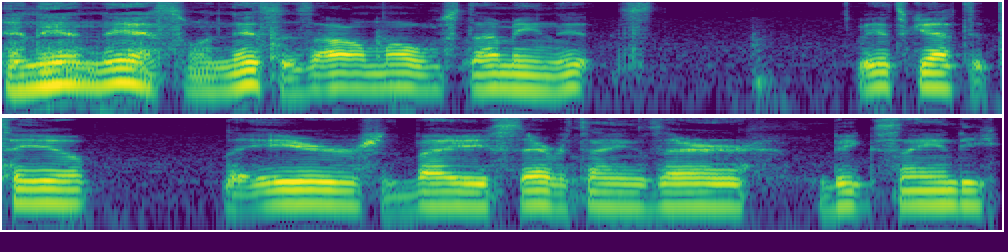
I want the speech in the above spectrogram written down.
And then this one, this is almost, I mean, it's, it's got the tip, the ears, the base, everything's there. Big Sandy.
